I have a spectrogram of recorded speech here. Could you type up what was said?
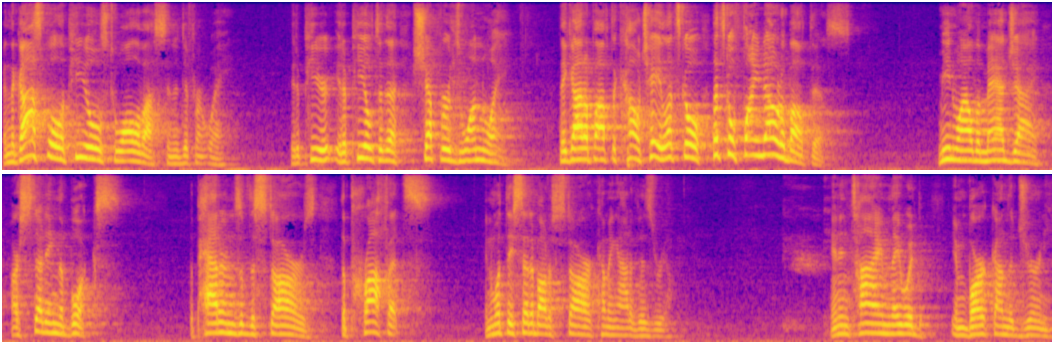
And the gospel appeals to all of us in a different way. It, appeared, it appealed to the shepherds one way. They got up off the couch. Hey, let's go, let's go find out about this. Meanwhile, the Magi are studying the books, the patterns of the stars, the prophets, and what they said about a star coming out of Israel. And in time, they would embark on the journey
